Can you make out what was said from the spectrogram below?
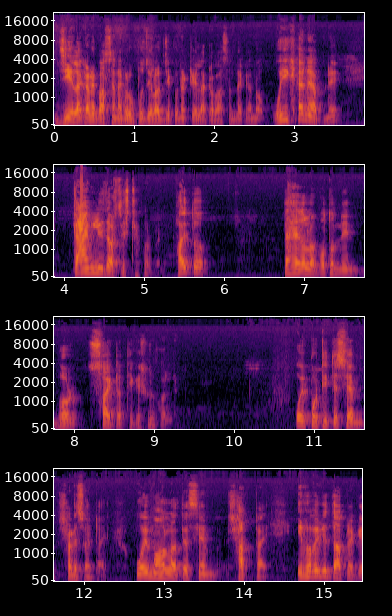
যে এলাকায় বাসেন না কেন, উপজেলার যে কোনো একটা এলাকা বাসেন না কেন, ওইখানে আপনি টাইমলি যাওয়ার চেষ্টা করবেন। হয়তো দেখা গেল প্রথম দিন ভোর ছয়টা থেকে শুরু করলেন। ওই পট্টিতে সেম সাড়ে ছয়টায়, ওই মহল্লাতে সেম সাতটায়। এভাবে কিন্তু আপনাকে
